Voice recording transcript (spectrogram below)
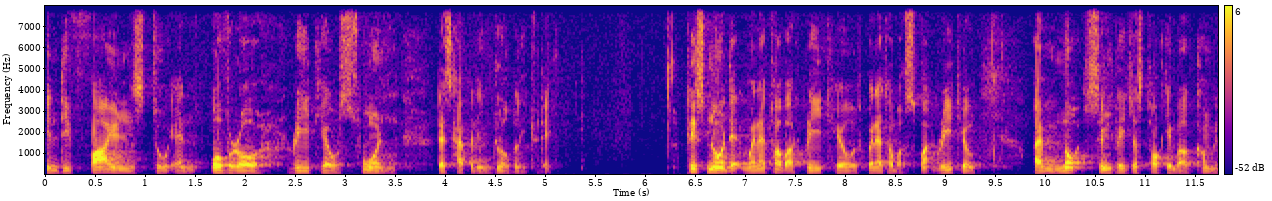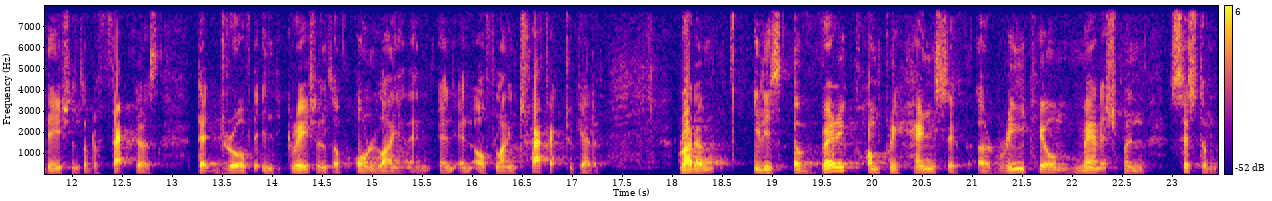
in defiance to an overall retail swoon that's happening globally today. Please note that when I talk about retail, when I talk about smart retail, I'm not simply just talking about combinations of the factors that drove the integrations of online and, and, and offline traffic together. Rather, it is a very comprehensive uh, retail management system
